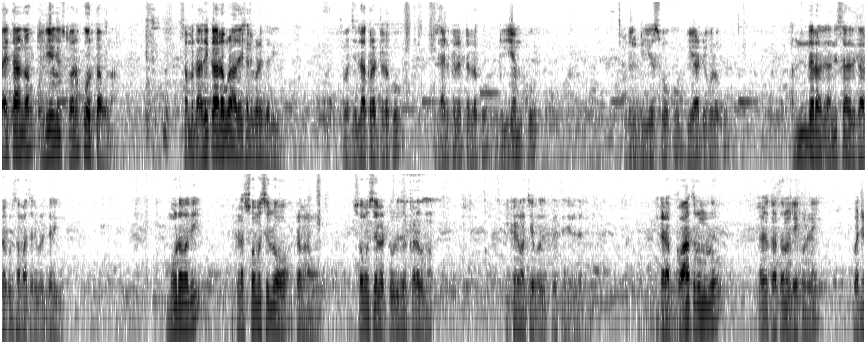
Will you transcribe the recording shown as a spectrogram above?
రైతాంగం వినియోగించుకోవాలని కోరుతా ఉన్నా. సంబంధిత అధికారులకు కూడా ఆదేశాలు ఇవ్వడం జరిగింది. సో జిల్లా కలెక్టర్లకు ల్యాండ్ కలెక్టర్లకు డిఎంకు డిఎస్ఓకు డిఆర్డిఓలకు అందరు అన్ని స్థాయి అధికారులకు సమాచారం ఇవ్వడం జరిగింది. మూడవది ఇక్కడ సోమశిలో ఇక్కడ మనం సోమశిల టూరిజం కడ ఉన్నాం. ఇక్కడ మనం చేపడే ప్రయత్నం చేయడం జరిగింది. ఇక్కడ బాత్రూమ్లు గతంలో లేకుండానే వడ్డీ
